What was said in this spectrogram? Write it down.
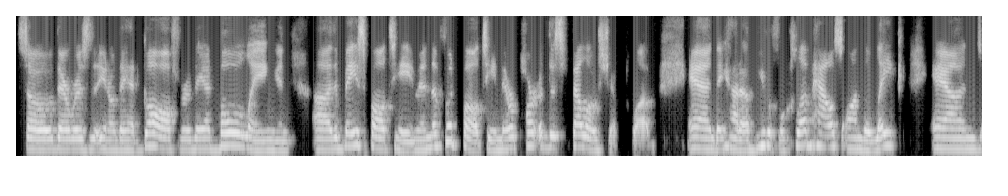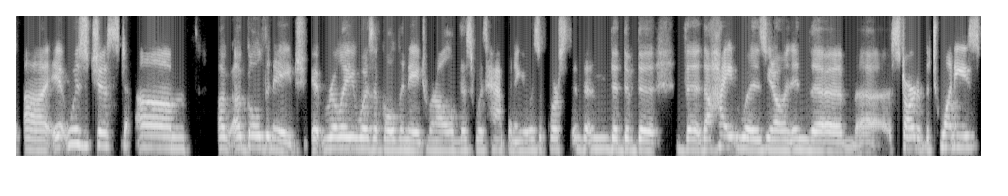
So there was you know they had golf or they had bowling and the baseball team and the football team. They were part of this fellowship club, and they had a beautiful clubhouse on the lake. And uh, it was just um, a, a, golden age. It really was a golden age when all of this was happening. It was, of course, the the the the the, height was you know in the uh, start of the 20s.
